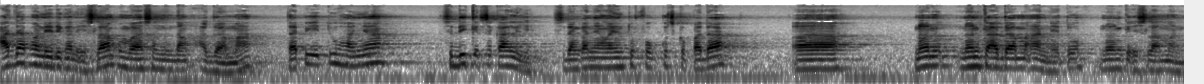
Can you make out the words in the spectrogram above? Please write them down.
ada pendidikan Islam, pembahasan tentang agama, tapi itu hanya sedikit sekali. Sedangkan yang lain itu fokus kepada uh, non non keagamaan yaitu non keislaman,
